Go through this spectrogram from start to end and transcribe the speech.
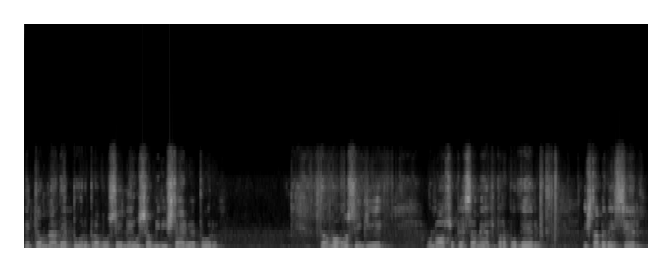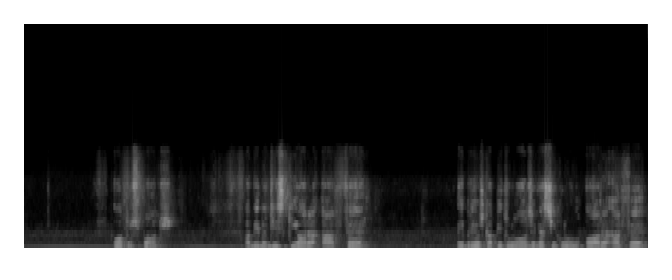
Então nada é puro para você, nem o seu ministério é puro. Então vamos seguir o nosso pensamento para poder estabelecer outros pontos. A Bíblia diz que, ora, a fé, Hebreus capítulo 11, versículo 1, ora, a fé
